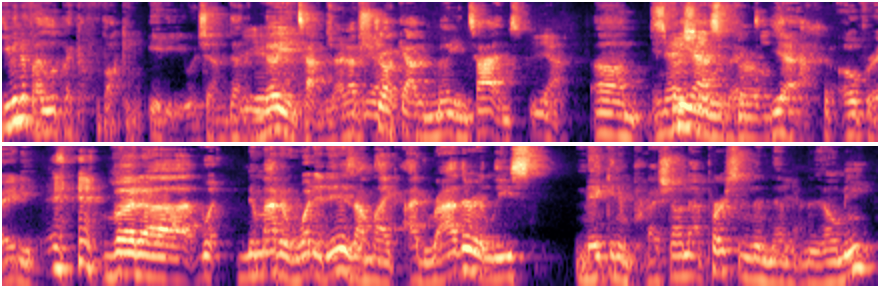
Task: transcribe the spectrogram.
even if I look like a fucking idiot, which I've done a Yeah. million times, right? I've Yeah. struck out a million times. Yeah. Um, in Especially any aspect, girls. yeah, over eighty. But uh, what, no matter what it is, I'm like, I'd rather at least make an impression on that person than them Yeah. know me,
